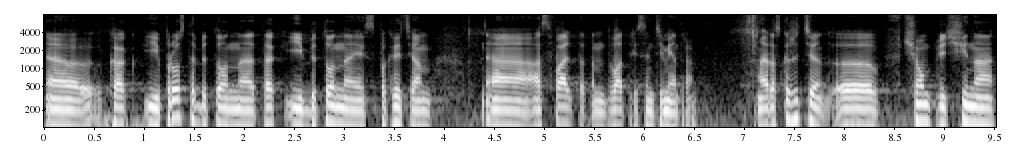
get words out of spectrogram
э, как и просто бетонное, так и бетонное с покрытием э, асфальта там 2-3 сантиметра. А Расскажите, э, в чем причина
